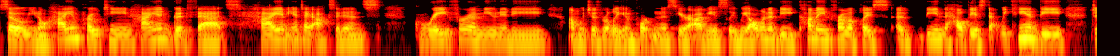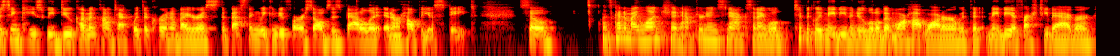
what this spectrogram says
So, you know, high in protein, high in good fats, high in antioxidants, great for immunity, um, which is really important this year. Obviously, we all want to be coming from a place of being the healthiest that we can be, just in case we do come in contact with the coronavirus. The best thing we can do for ourselves is battle it in our healthiest state. So, it's kind of my lunch and afternoon snacks, and I will typically maybe even do a little bit more hot water with it, maybe a fresh tea bag or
